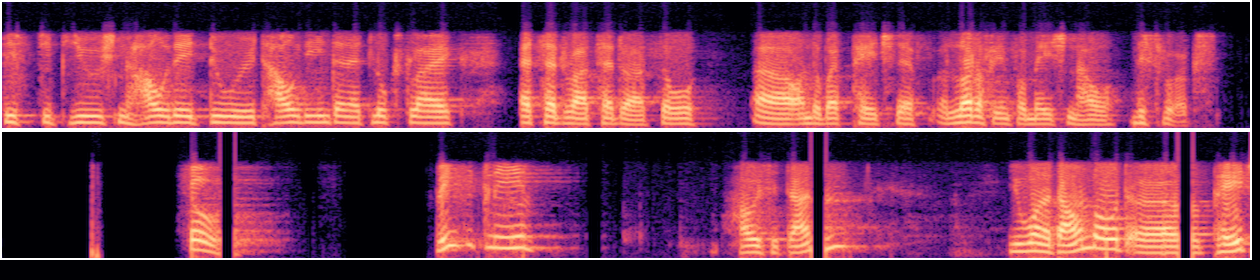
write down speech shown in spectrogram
distribution, how they do it, how the internet looks like, etc., etc. So uh, on the web page. They have a lot of information how this works. So basically, how is it done? You want to download a page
